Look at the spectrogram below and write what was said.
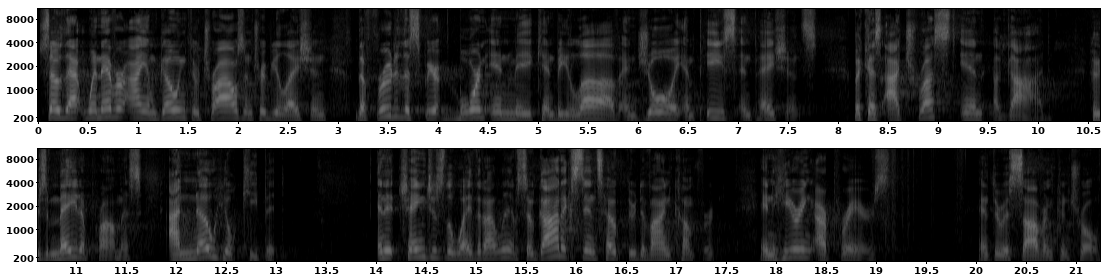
So that whenever I am going through trials and tribulation, the fruit of the Spirit born in me can be love and joy and peace and patience because I trust in a God who's made a promise. I know He'll keep it and it changes the way that I live. So God extends hope through divine comfort in hearing our prayers and through his sovereign control.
